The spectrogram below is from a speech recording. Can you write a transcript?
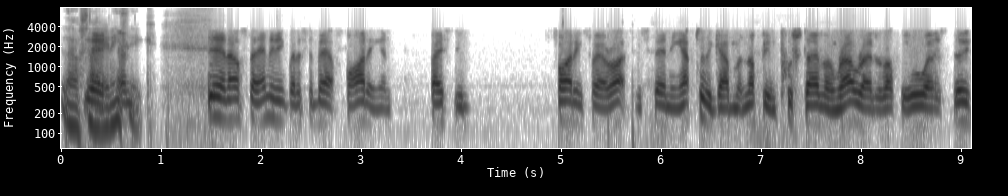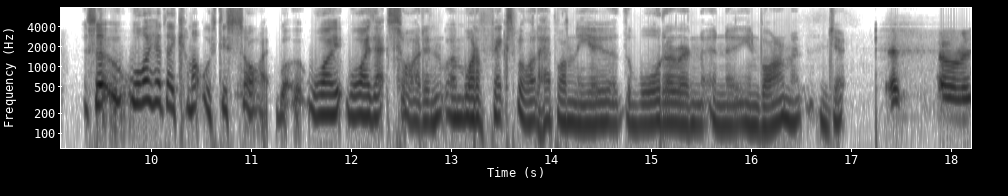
They'll say Yeah, and- anything. Yeah, they'll say anything, but it's about fighting and basically fighting for our rights and standing up to the government, not being pushed over and railroaded like we always do. So why have they come up with this site? Why why that site, and, and what effects will it have on the uh, the water and, and the environment? It's, you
